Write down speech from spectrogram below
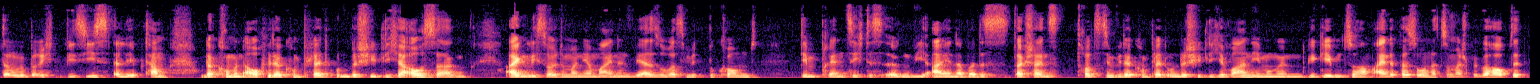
darüber berichten, wie sie es erlebt haben. Und da kommen auch wieder komplett unterschiedliche Aussagen. Eigentlich sollte man ja meinen, wer sowas mitbekommt, dem brennt sich das irgendwie ein, aber das, da scheint es trotzdem wieder komplett unterschiedliche Wahrnehmungen gegeben zu haben. Eine Person hat zum Beispiel behauptet,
